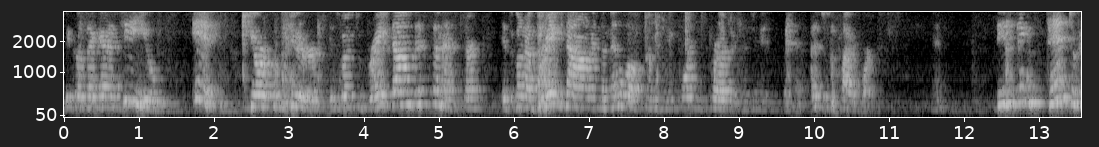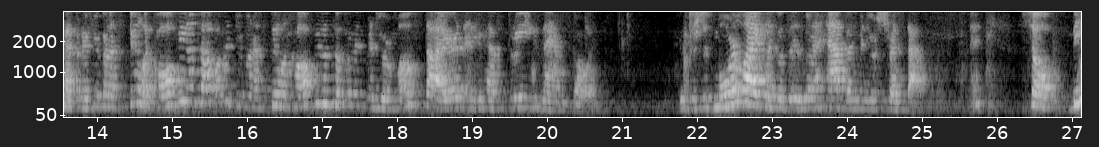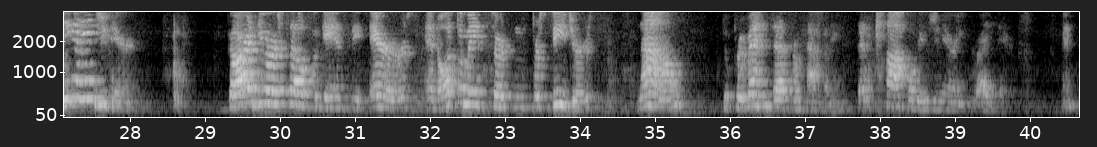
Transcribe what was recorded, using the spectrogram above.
Because I guarantee you, if your computer is going to break down this semester, it's going to break down in the middle of some important project that you need to submit. That's just how it works. Okay? These things tend to happen. If you're going to spill a coffee on top of it, you're going to spill a coffee on top of it when you're most tired and you have three exams going. There's just more likelihood that it's going to happen when you're stressed out. So, being an engineer, guard yourself against the errors and automate certain procedures now to prevent that from happening. That's half of engineering right there.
